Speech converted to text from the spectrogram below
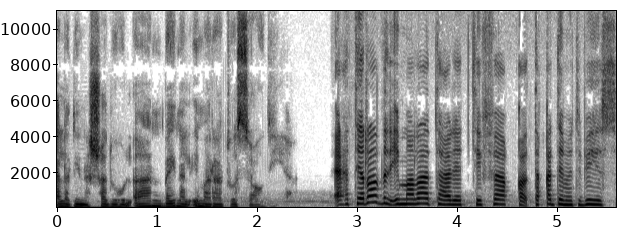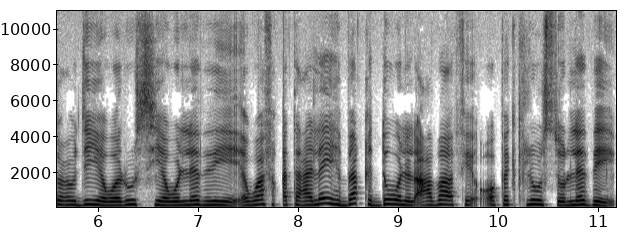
الذي نشهده الآن بين الإمارات والسعودية؟ اعتراض الإمارات على اتفاق تقدمت به السعودية وروسيا والذي وافقت عليه باقي الدول الأعضاء في أوبك بلوس والذي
